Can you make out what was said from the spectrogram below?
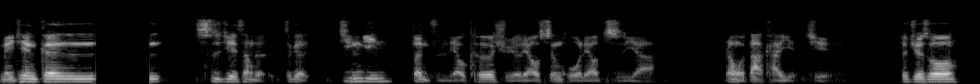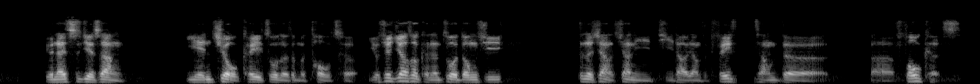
每天跟世界上的这个精英分子聊科学、聊生活、聊职涯，让我大开眼界，就觉得说，原来世界上研究可以做的这么透彻。有些教授可能做的东西，真的像像你提到这样子，非常的呃 focus，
